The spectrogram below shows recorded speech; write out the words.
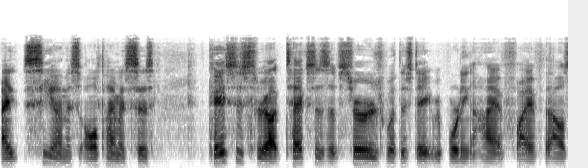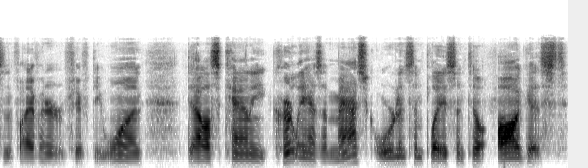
I see on this all time it says cases throughout Texas have surged with the state reporting a high of 5,551. Dallas County currently has a mask ordinance in place until August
